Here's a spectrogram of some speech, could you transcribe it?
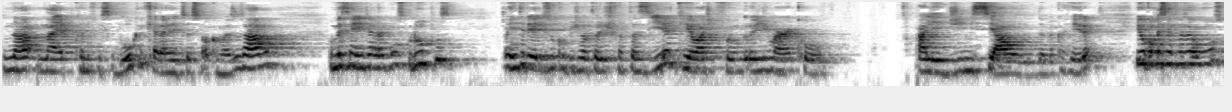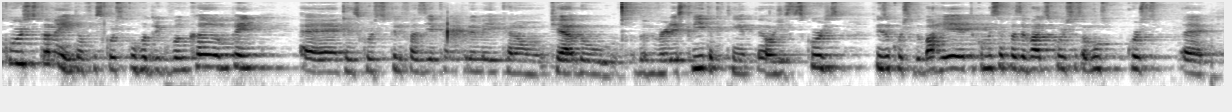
na, na época no Facebook, que era a rede social que eu mais usava, comecei a entrar em alguns grupos, entre eles o Clube de Autores de Fantasia, que eu acho que foi um grande marco ali de inicial da minha carreira. E eu comecei a fazer alguns cursos também. Então eu fiz curso com o Rodrigo Van Campen, é, aqueles cursos que ele fazia que era por e-mail, que, eram, que é do, do Viver da Escrita, que tem até hoje esses cursos. Fiz o curso do Barreto, comecei a fazer vários cursos, alguns cursos é,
